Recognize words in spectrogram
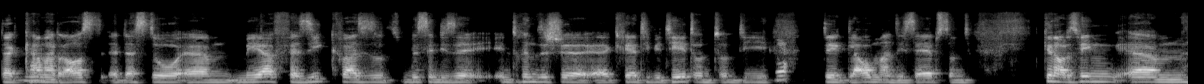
da kam halt raus, äh, desto ähm, mehr versiegt quasi so ein bisschen diese intrinsische äh, Kreativität und, und die, ja. den Glauben an sich selbst. Und Genau, deswegen ähm,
